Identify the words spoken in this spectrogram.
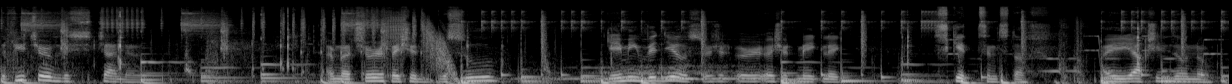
the future of this channel. I'm not sure if I should pursue gaming videos or should or I should make like skits and stuff. I actually don't know.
